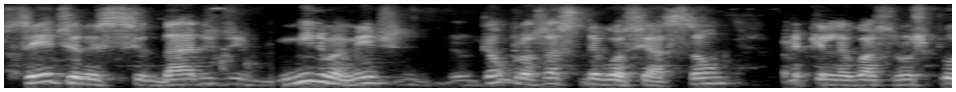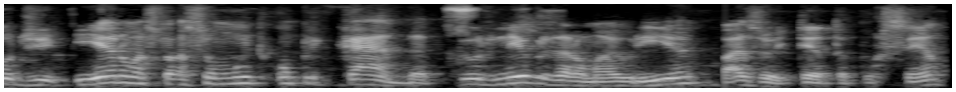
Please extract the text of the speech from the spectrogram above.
sente a necessidade de minimamente ter um processo de negociação para aquele negócio não explodir. E era uma situação muito complicada, porque os negros eram a maioria, quase 80%,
